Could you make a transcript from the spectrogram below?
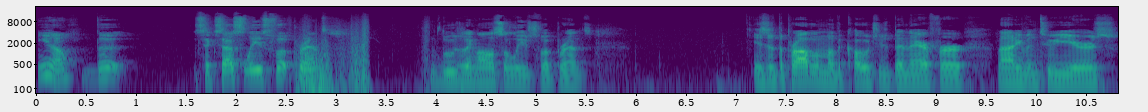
you know the success leaves footprints. Losing also leaves footprints. Is it the problem of the coach who's been there for not even two years?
